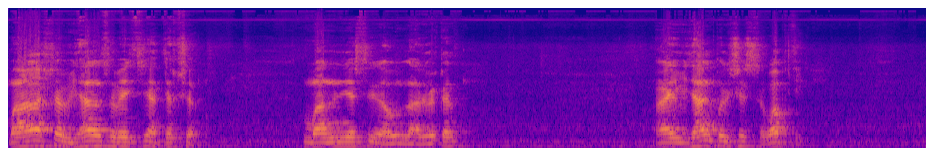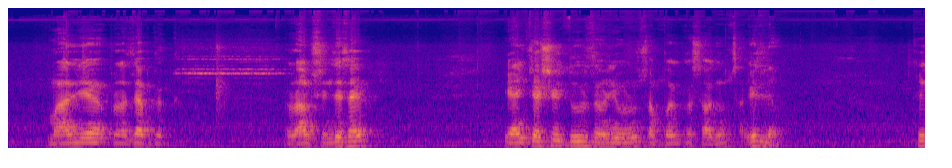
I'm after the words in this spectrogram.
महाराष्ट्र विधानसभेचे अध्यक्ष माननीय श्री राहुल नार्वेकर आणि विधान परिषद सभापती माननीय प्राध्यापक राम शिंदेसाहेब यांच्याशी दूरध्वनीवरून संपर्क साधून सांगितलं की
